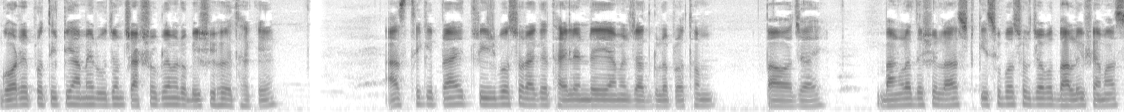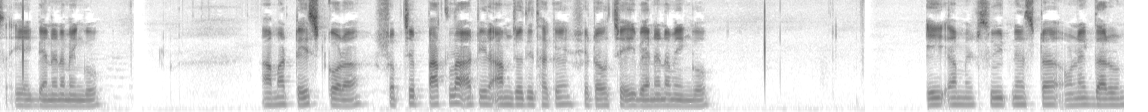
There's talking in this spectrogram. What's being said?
গড়ে প্রতিটি আমের ওজন চারশো গ্রামেরও বেশি হয়ে থাকে। আজ থেকে প্রায় ত্রিশ বছর আগে থাইল্যান্ডে এই আমের জাতগুলো প্রথম পাওয়া যায়। বাংলাদেশে লাস্ট কিছু বছর যাবৎ ভালোই ফেমাস এই ব্যানানা ম্যাঙ্গো। আমার টেস্ট করা সবচেয়ে পাতলা আটির আম যদি থাকে, সেটা হচ্ছে এই ব্যানানা ম্যাঙ্গো। এই আমের সুইটনেসটা অনেক দারুণ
